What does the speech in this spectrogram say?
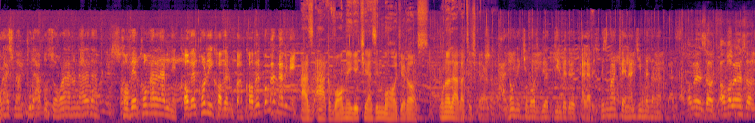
آرش من پول عباس آقا رو هنوز ندادم. کاور کن منو نبینه. کاور کن این کاور می‌کنم. کاور کن من نبینه. از اقوام یکی از این مهاجراست. اونا دعوتش کردن. الانه که باز بیاد گیر بده به طلبش. بذار من فعلا جیم بزنم. آقا بهزاد آقا بهزاد.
